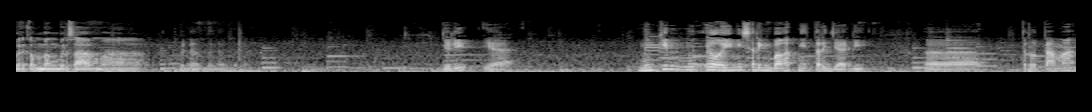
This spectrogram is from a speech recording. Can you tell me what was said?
berkembang bersama. Benar benar benar. Jadi ya mungkin mu- oh ini sering banget nih terjadi eh, terutama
